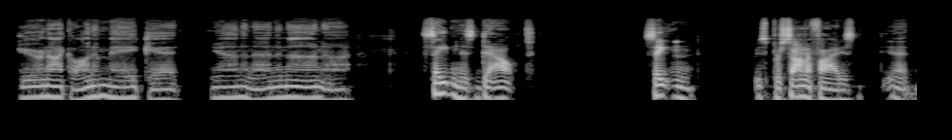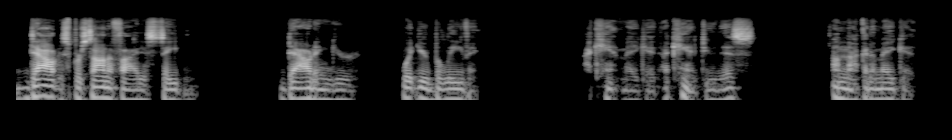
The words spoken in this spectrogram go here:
You're not going to make it. Yeah, na, na, na, na, na. Satan is doubt. Satan is personified as uh, doubt is personified as Satan, doubting your what you're believing. I can't make it. I can't do this. I'm not going to make it.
